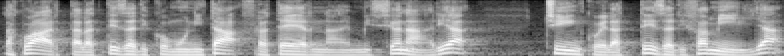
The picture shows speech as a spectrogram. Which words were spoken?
la quarta l'attesa di comunità fraterna e missionaria, cinque l'attesa di famiglia,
